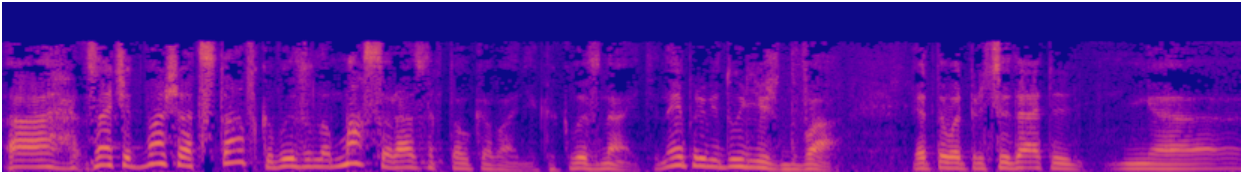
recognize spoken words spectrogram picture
А, значит, ваша отставка вызвала массу разных толкований, как вы знаете. Но я приведу лишь два. Это вот председатель э,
